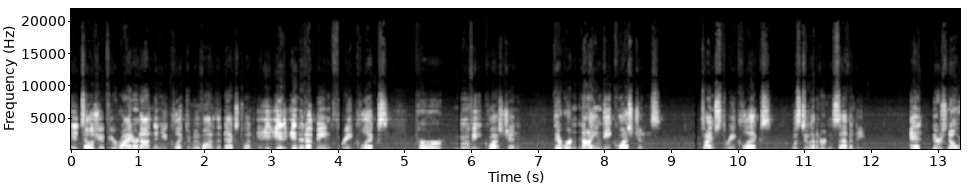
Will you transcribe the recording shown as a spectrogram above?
it tells you if you're right or not, and then you click to move on to the next one. It, it ended up being three clicks per movie question. There were 90 questions times three clicks was 270. And there's no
